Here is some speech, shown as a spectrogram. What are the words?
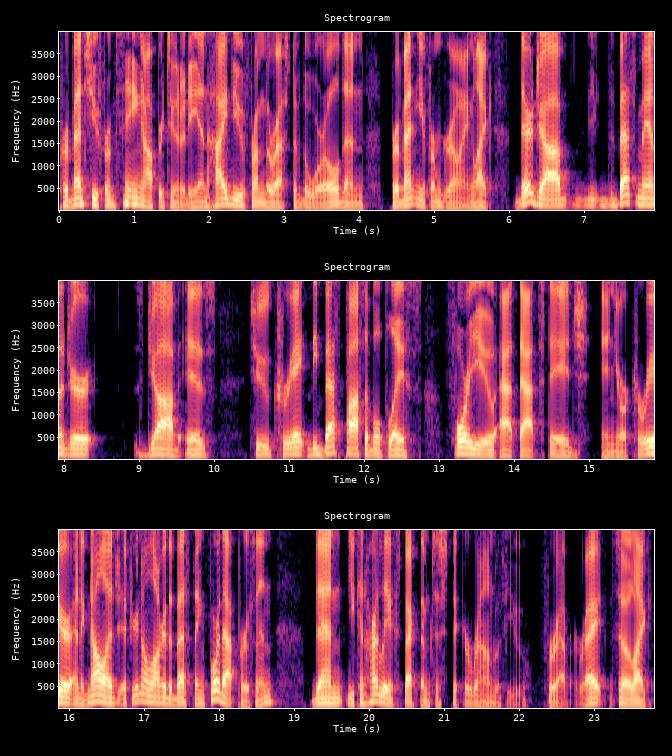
prevent you from seeing opportunity and hide you from the rest of the world and prevent you from growing. Like their job, the, the best manager's job is to create the best possible place for you at that stage in your career and acknowledge if you're no longer the best thing for that person, then you can hardly expect them to stick around with you forever, right? So like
